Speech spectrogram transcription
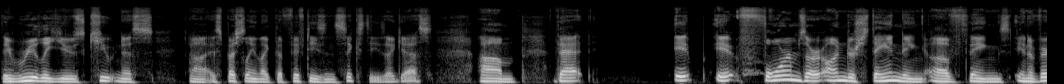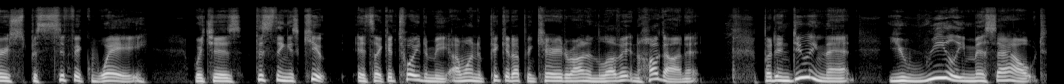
They really use cuteness, uh, especially in like the fifties and sixties, I guess. Um, that it it forms our understanding of things in a very specific way, which is this thing is cute. It's like a toy to me. I want to pick it up and carry it around and love it and hug on it. But in doing that, you really miss out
